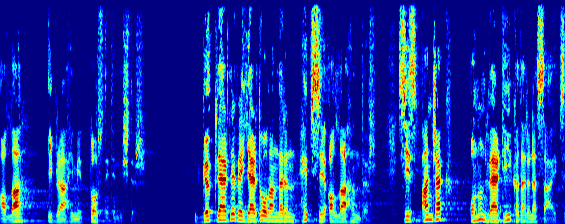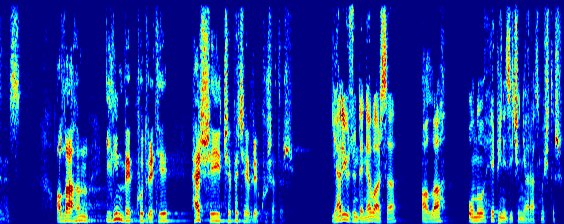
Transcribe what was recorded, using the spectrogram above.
Allah İbrahim'i dost edinmiştir. Göklerde ve yerde olanların hepsi Allah'ındır. Siz ancak O'nun verdiği kadarına sahipsiniz. Allah'ın ilim ve kudreti her şeyi çepeçevre kuşatır. Yeryüzünde ne varsa Allah onu hepiniz için yaratmıştır.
